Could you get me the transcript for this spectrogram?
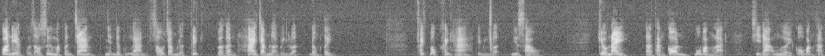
Quan điểm của giáo sư Mạc Văn Trang nhận được 1.600 lượt thích và gần 200 lời bình luận đồng tình. Facebook Khánh Hà thì bình luận như sau. Kiểu này là thằng con mua bằng lại, chỉ đạo người có bằng thật.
